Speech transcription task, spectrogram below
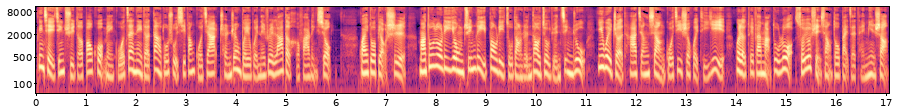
并且已经取得包括美国在内的大多数西方国家承认为委内瑞拉的合法领袖。瓜多表示，马杜洛利用军力暴力阻挡人道救援进入，意味着他将向国际社会提议，为了推翻马杜洛，所有选项都摆在台面上。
